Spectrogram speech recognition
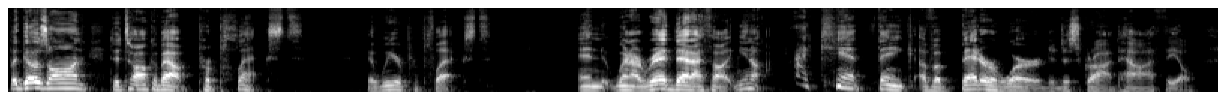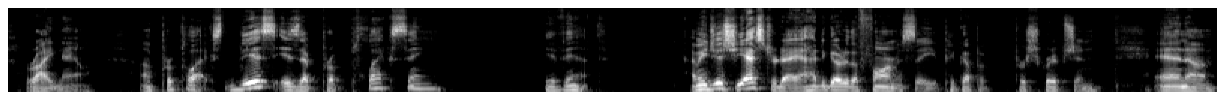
but goes on to talk about perplexed, that we are perplexed. And when I read that, I thought, you know, I can't think of a better word to describe how I feel right now. Uh, perplexed. This is a perplexing event. I mean, just yesterday, I had to go to the pharmacy, pick up a prescription, and um,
